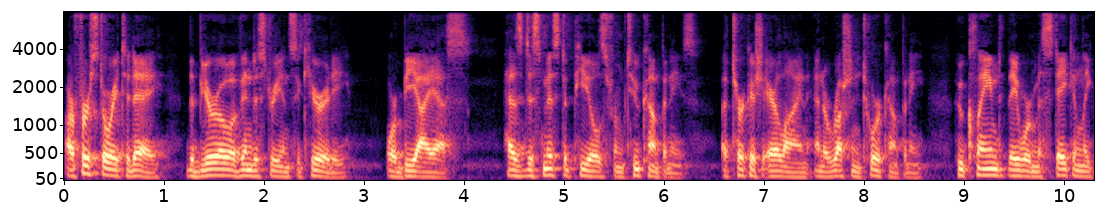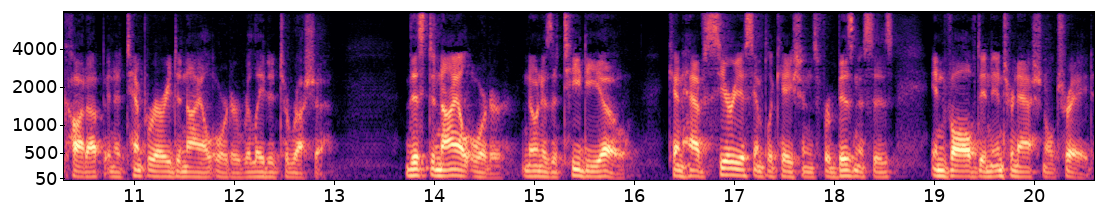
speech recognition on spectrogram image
Our first story today the Bureau of Industry and Security, or BIS, has dismissed appeals from two companies, a Turkish airline and a Russian tour company, who claimed they were mistakenly caught up in a temporary denial order related to Russia. This denial order, known as a TDO, can have serious implications for businesses involved in international trade.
